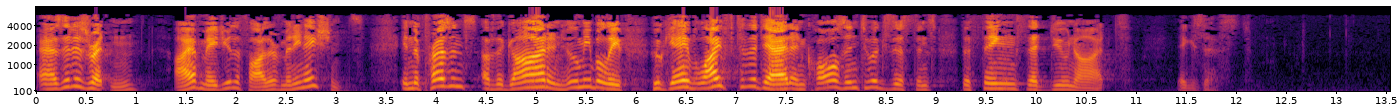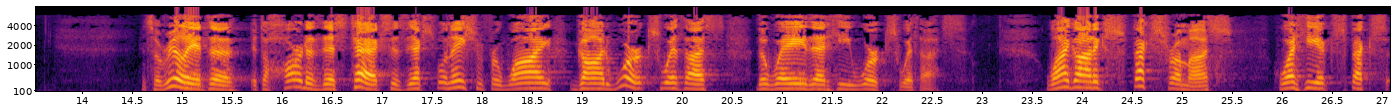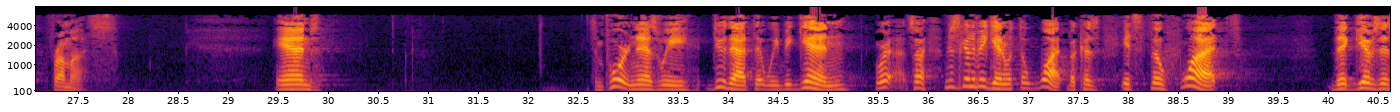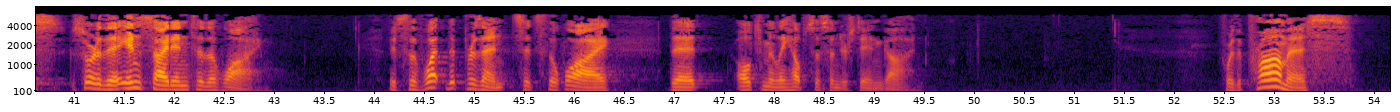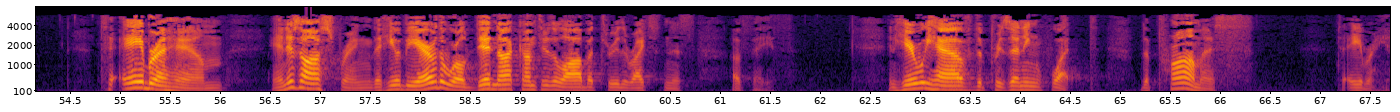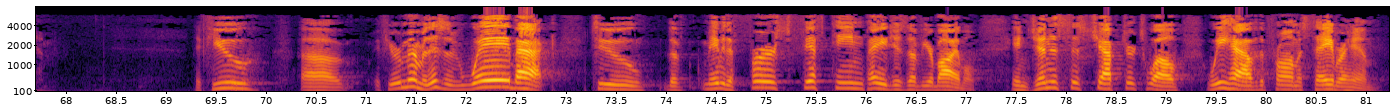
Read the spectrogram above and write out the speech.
As it is written, I have made you the father of many nations. In the presence of the God in whom he believed, who gave life to the dead and calls into existence the things that do not exist. And so really at the, at the heart of this text is the explanation for why God works with us the way that He works with us. Why God expects from us what He expects from us. And it's important as we do that that we begin. so I'm just going to begin with the what because it's the what that gives us sort of the insight into the why. It's the what that presents, it's the why that ultimately helps us understand God. For the promise to Abraham and his offspring that he would be heir of the world did not come through the law, but through the righteousness of faith. And here we have the presenting what? The promise to Abraham. If you, uh, if you remember, this is way back to the, maybe the first 15 pages of your Bible. In Genesis chapter 12, we have the promise to Abraham.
